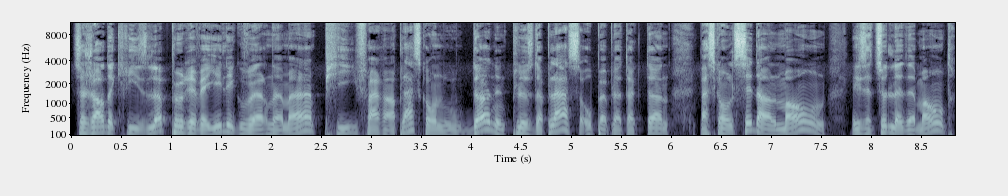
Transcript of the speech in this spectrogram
ce genre de crise-là peut réveiller les gouvernements puis faire en place qu'on nous donne une plus de place au peuple autochtone. Parce qu'on le sait dans le monde, les études le démontrent,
